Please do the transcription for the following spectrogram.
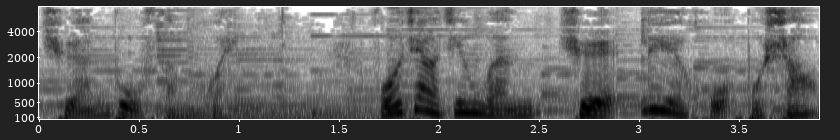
全部焚毁，佛教经文却烈火不烧。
